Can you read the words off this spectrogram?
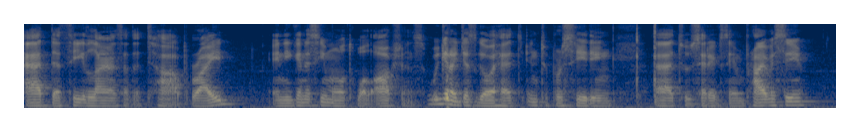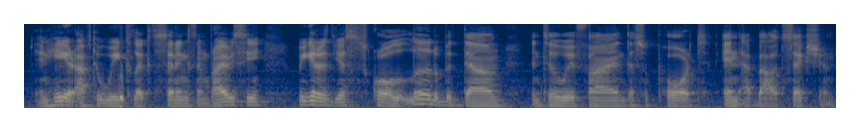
add the three lines at the top, right? And you're gonna see multiple options. We're gonna just go ahead into proceeding uh, to settings and privacy. And here, after we click settings and privacy, we're gonna just scroll a little bit down until we find the support and about section.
